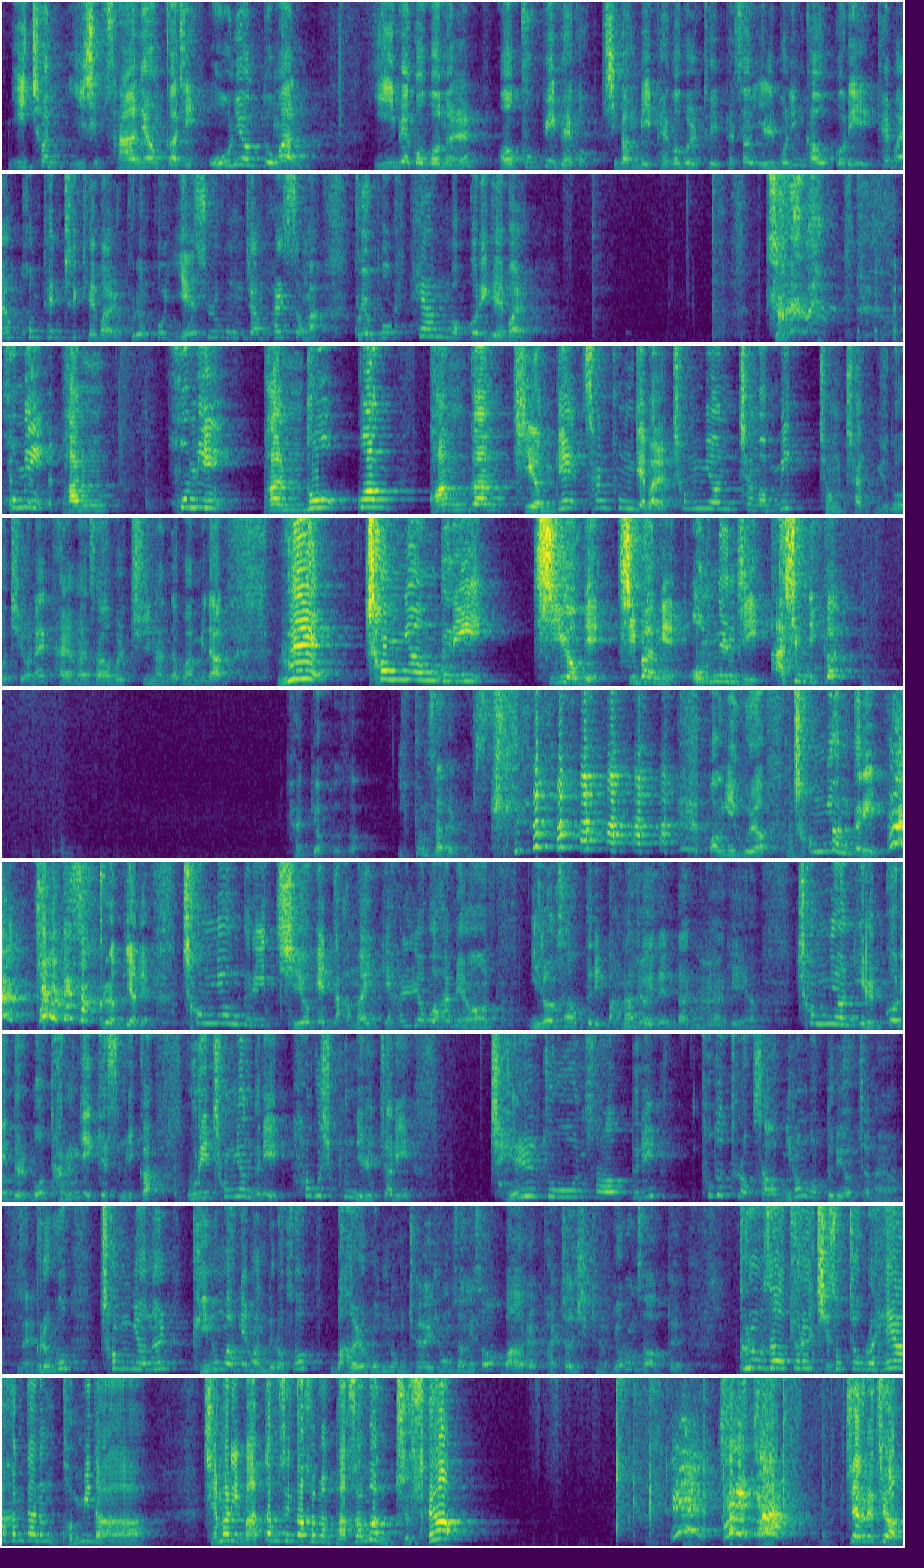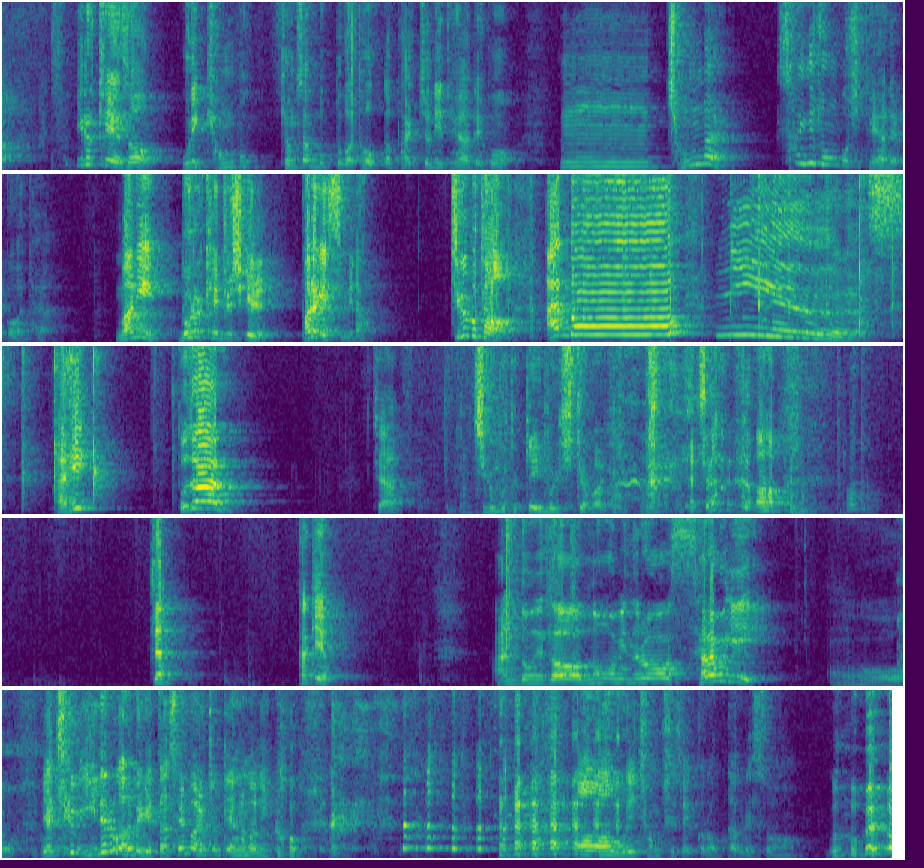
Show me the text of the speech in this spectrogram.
2024년까지 5년 동안 200억 원을 어, 국비 100억, 지방비 100억을 투입해서 일본인 가옥거리, 테마형 콘텐츠 개발, 구룡포 예술공장 활성화, 구룡포 해양 먹거리 개발, 호미 반 호미 반도권 관광 지연계 상품 개발, 청년 창업 및 정착 유도 지원의 다양한 사업을 추진한다고 합니다. 왜 청년들이 지역에 지방에 없는지 아십니까? 할 게 없어서. 이쁜 사람이 없어. 뻥이고요. 청년들이 아, 잘못했어. 그럼 미안해. 청년들이 지역에 남아 있게 하려고 하면 이런 사업들이 많아져야 된다는 이야기예요. 청년 일거리들 뭐 다른 게 있겠습니까? 우리 청년들이 하고 싶은 일자리 제일 좋은 사업들이 푸드트럭 사업 이런 것들이었잖아요. 네. 그리고 청년을 귀농하게 만들어서 마을 공동체를 형성해서 마을을 발전시키는 이런 사업들. 그런 사업들을 지속적으로 해야 한다는 겁니다. 제 말이 맞다고 생각하면 박수 한번 주세요! 예, 잘했죠! 자, 그렇죠. 이렇게 해서 우리 경북, 경상북도가 더욱더 발전이 돼야 되고, 음, 정말 살기 좋은 곳이 돼야 될 것 같아요. 많이 노력해 주시길 바라겠습니다. 지금부터 안동 뉴스! 아히! 도전. 자, 지금부터 게임을 시작하자. 자, 어. 자, 갈게요. 안동에서 농업인으로 살아보기. 오, 야 지금 이대로 가도 되겠다. 새마을 조끼 하나만 입고. 어, 우리 정치 색깔 없다 그랬어. 왜요?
